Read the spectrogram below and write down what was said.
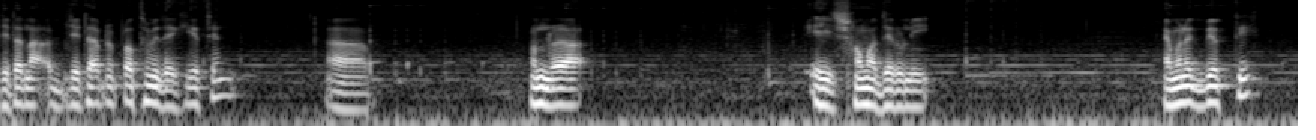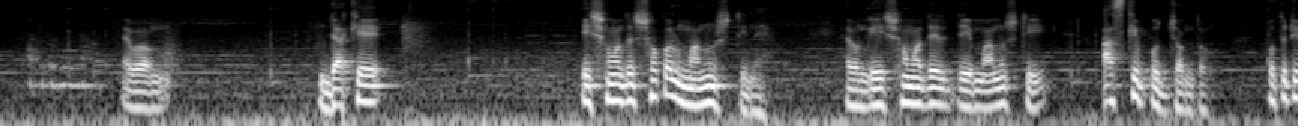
যেটা না যেটা আপনি প্রথমে দেখিয়েছেন ওনারা এই সমাজের উনি এমন এক ব্যক্তি এবং যাকে এই সমাজের সকল মানুষ চিনে এবং এই সমাজের যে মানুষটি আজকে পর্যন্ত প্রতিটি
